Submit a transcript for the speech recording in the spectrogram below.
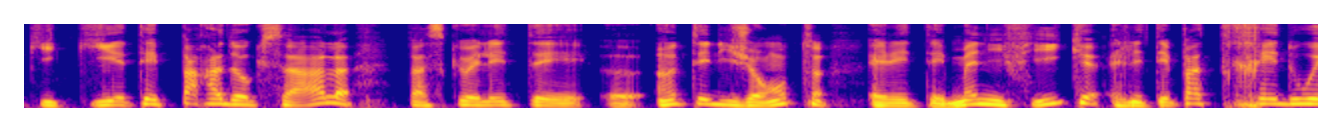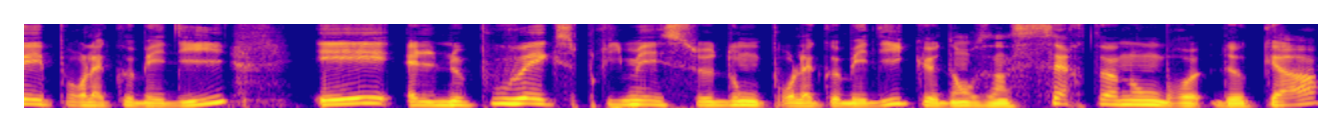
qui, qui était paradoxale parce qu'elle était euh, intelligente, elle était magnifique, elle n'était pas très douée pour la comédie et elle ne pouvait exprimer ce don pour la comédie que dans un certain nombre de cas,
